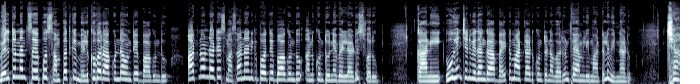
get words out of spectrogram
వెళ్తున్నంతసేపు సంపత్కి మెలకువ రాకుండా ఉంటే బాగుండు. అట్నుండటే శ్మశానానికి పోతే బాగుండు అనుకుంటూనే వెళ్ళాడు స్వరూప్. కానీ ఊహించని విధంగా బయట మాట్లాడుకుంటున్న వరుణ్ ఫ్యామిలీ మాటలు విన్నాడు. ఛా!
